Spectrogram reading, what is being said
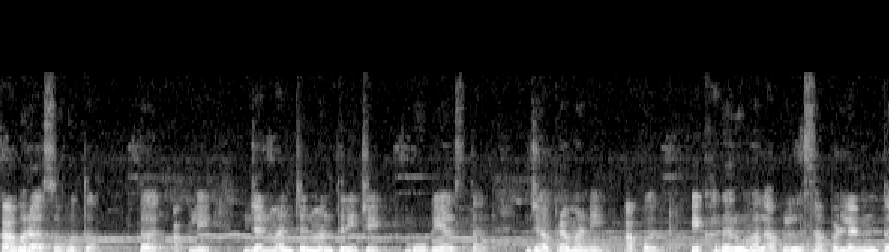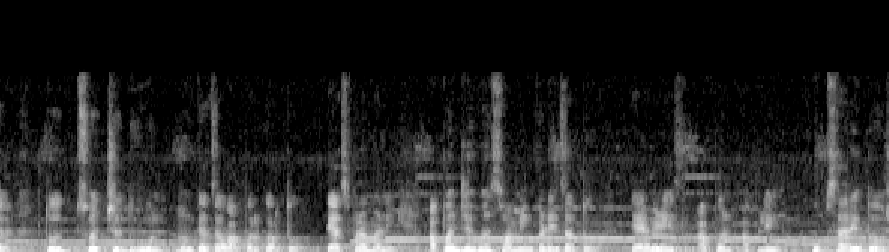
का बरं असं होतं? तर आपले जन्मांजन्मांतरीचे भोगे असतात. ज्याप्रमाणे आपण एखादा रुमाल आपल्याला सापडल्यानंतर तो स्वच्छ धुवून मग त्याचा वापर करतो. त्याचप्रमाणे आपण जेव्हा स्वामींकडे जातो त्यावेळेस आपण आपले खूप सारे दोष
